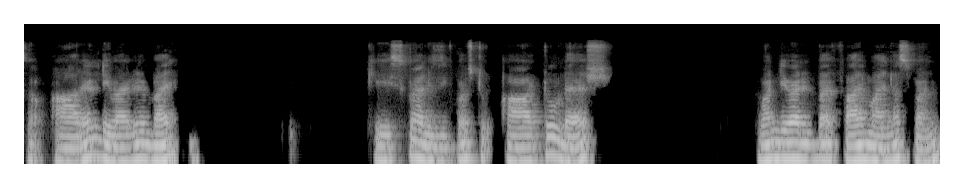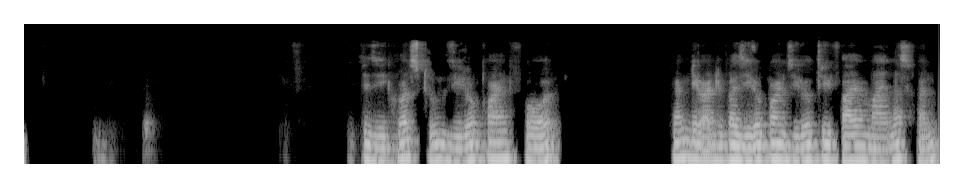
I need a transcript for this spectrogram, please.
so RL divided by K square is equals to R2 dash 1 divided by 5 minus 1 which is equals to 0 0.4 1 divided by 0 0.035 minus 1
